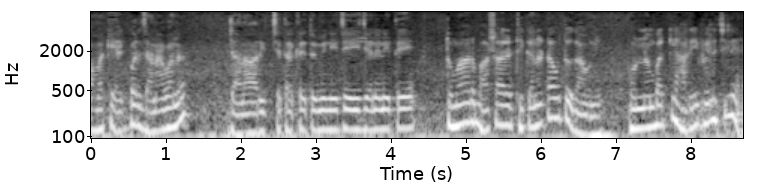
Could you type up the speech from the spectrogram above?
আমাকে একবার জানাবা না? জানার ইচ্ছে থাকলে তুমি নিজেই জেনে নিতে। তোমার বাসার ঠিকানাটাও তো দাওনি। ফোন নাম্বার কি হারিয়ে ফেলেছিলে?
